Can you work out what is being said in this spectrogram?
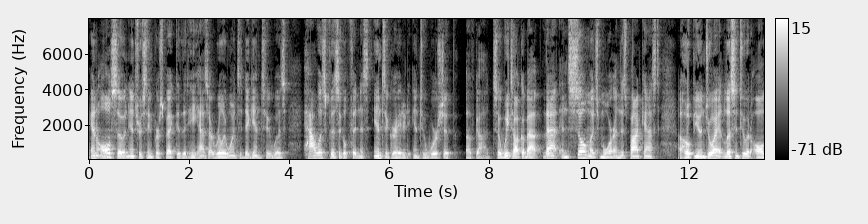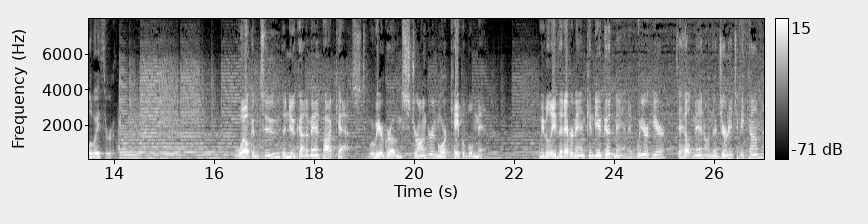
And also, an interesting perspective that he has, I really wanted to dig into, was how is physical fitness integrated into worship of God? So, we talk about that and so much more in this podcast. I hope you enjoy it. Listen to it all the way through. Welcome to the New Kind of Man podcast, where we are growing stronger and more capable men. We believe that every man can be a good man, and we are here to help men on their journey to become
